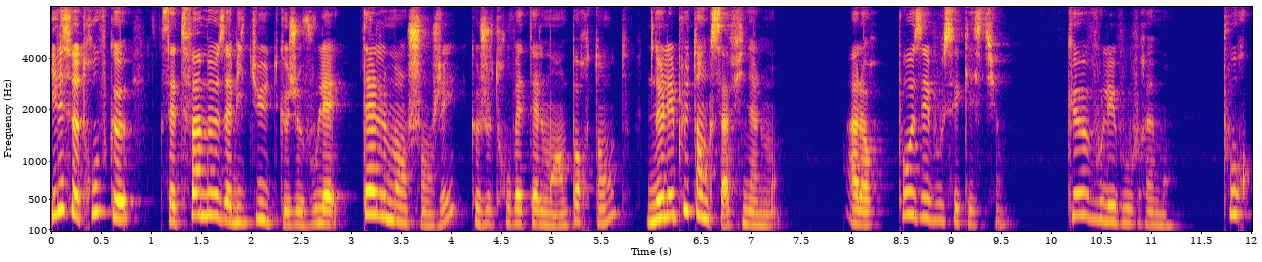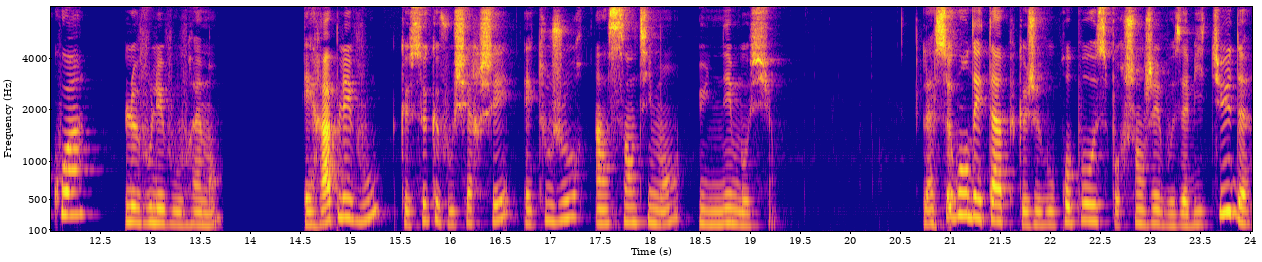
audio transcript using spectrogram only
il se trouve que cette fameuse habitude que je voulais tellement changer, que je trouvais tellement importante, ne l'est plus tant que ça finalement. Alors posez-vous ces questions. Que voulez-vous vraiment? Pourquoi le voulez-vous vraiment? Et rappelez-vous que ce que vous cherchez est toujours un sentiment, une émotion. La seconde étape que je vous propose pour changer vos habitudes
